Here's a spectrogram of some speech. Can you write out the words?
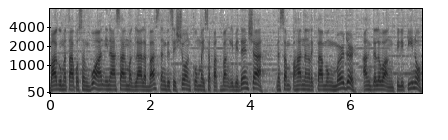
Bago matapos ang buwan, inaasang maglalabas ng desisyon kung may sapat bang ebidensya na sampahan ng reklamong murder ang dalawang Pilipino.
